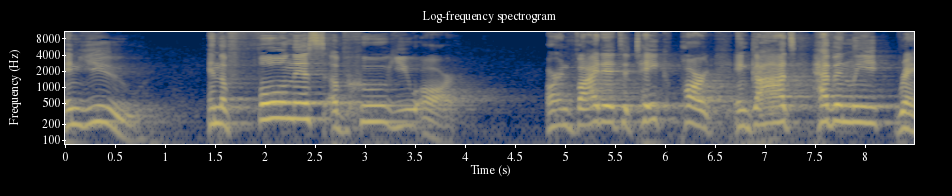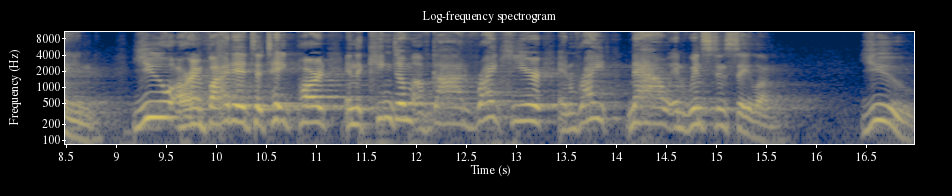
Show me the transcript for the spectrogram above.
And you, in the fullness of who you are, are invited to take part in God's heavenly reign. You are invited to take part in the kingdom of God right here and right now in Winston-Salem. You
